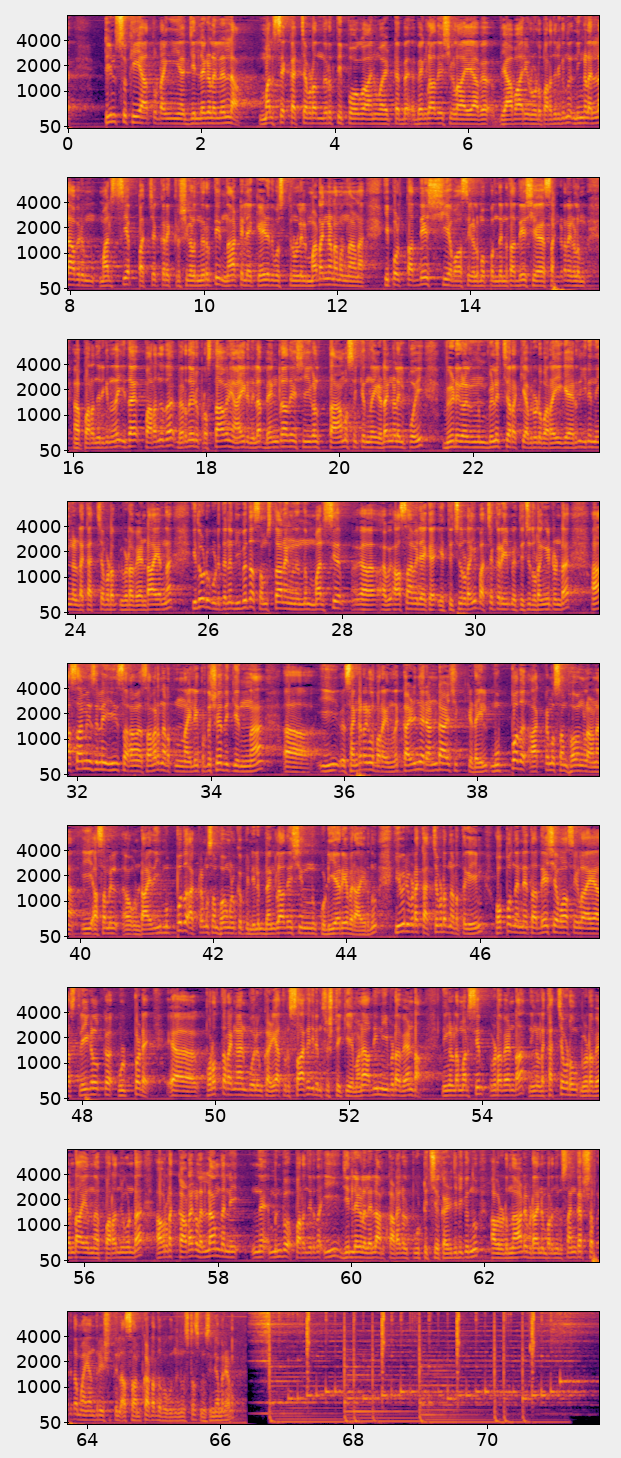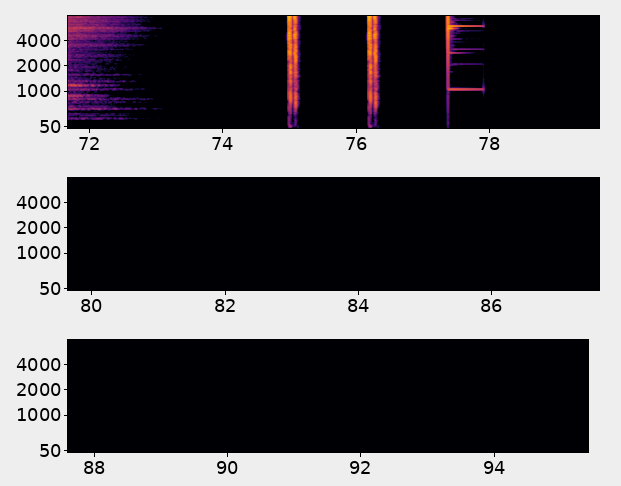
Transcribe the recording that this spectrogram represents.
ടിൻസുഖിയ തുടങ്ങിയ ജില്ലകളിലെല്ലാം മത്സ്യക്കച്ചവടം നിർത്തിപ്പോകാനുമായിട്ട് ബംഗ്ലാദേശികളായ വ്യ- വ്യാപാരികളോട് പറഞ്ഞിരിക്കുന്നു. നിങ്ങളെല്ലാവരും മത്സ്യ പച്ചക്കറി കൃഷികൾ നിർത്തി നാട്ടിലേക്ക് ഏഴ് ദിവസത്തിനുള്ളിൽ മടങ്ങണമെന്നാണ് ഇപ്പോൾ തദ്ദേശീയവാസികളും ഒപ്പം തന്നെ തദ്ദേശീയ സംഘടനകളും പറഞ്ഞിരിക്കുന്നത്. ഇത് പറഞ്ഞത് വെറുതെ ഒരു പ്രസ്താവന ആയിരുന്നില്ല. ബംഗ്ലാദേശികൾ താമസിക്കുന്ന ഇടങ്ങളിൽ പോയി വീടുകളിൽ നിന്നും വിളിച്ചിറക്കി അവരോട് പറയുകയായിരുന്നു. ഇനി നിങ്ങളുടെ കച്ചവടം ഇവിടെ വേണ്ട എന്ന്. ഇതോടുകൂടി തന്നെ വിവിധ സംസ്ഥാനങ്ങളിൽ നിന്നും മത്സ്യ ആസാമിലേക്ക് എത്തിച്ചു തുടങ്ങി. പച്ചക്കറിയും എത്തിച്ചു തുടങ്ങിയിട്ടുണ്ട്. ആസാമീസിലെ ഈ സമരം നടത്തുന്ന അല്ലെങ്കിൽ പ്രതിഷേധിക്കുന്ന ഈ സംഘടനകൾ പറയുന്നത് കഴിഞ്ഞ രണ്ടാഴ്ചക്കിടയിൽ മുപ്പത് അക്രമ സംഭവങ്ങളാണ് ഈ അസമിൽ ഉണ്ടായത്. ഈ മുപ്പത് അക്രമ സംഭവങ്ങൾക്ക് പിന്നിലും ബംഗ്ലാദേശിൽ നിന്നും കുടിയേറിയവരായിരുന്നു. ഇവരിവിടെ കച്ചവടം നടത്തുകയും ഒപ്പം തന്നെ തദ്ദേശവാസികളായ സ്ത്രീകൾക്ക് ഉൾപ്പെടെ പുറത്തിറങ്ങാൻ പോലും കഴിയാത്തൊരു സാഹചര്യം സൃഷ്ടിക്കുകയുമാണ്. അതിനി ഇവിടെ വേണ്ട. നിങ്ങളുടെ മത്സ്യം ഇവിടെ വേണ്ട. നിങ്ങളുടെ കച്ചവടവും ഇവിടെ വേണ്ട എന്ന് പറഞ്ഞുകൊണ്ട് അവരുടെ കടകളെല്ലാം തന്നെ മുൻപ് പറഞ്ഞിരുന്ന ഈ ജില്ലകളിലെല്ലാം കടകൾ പൂട്ടിച്ച് കഴിഞ്ഞിരിക്കുന്നു. അവരുടെ നാട് വിടാനും പറഞ്ഞൊരു സംഘർഷഭരിതമായ അന്തരീക്ഷത്തിൽ അസാം കടന്നു പോകുന്നു ന്യൂസ് ഡെസ്ക് ന്യൂസിന്റെ മലയാളം.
